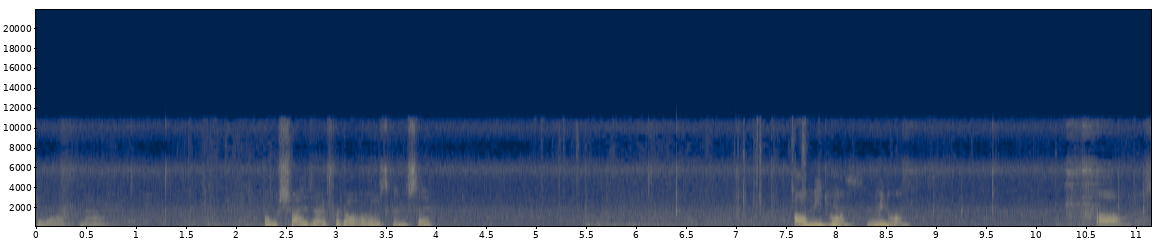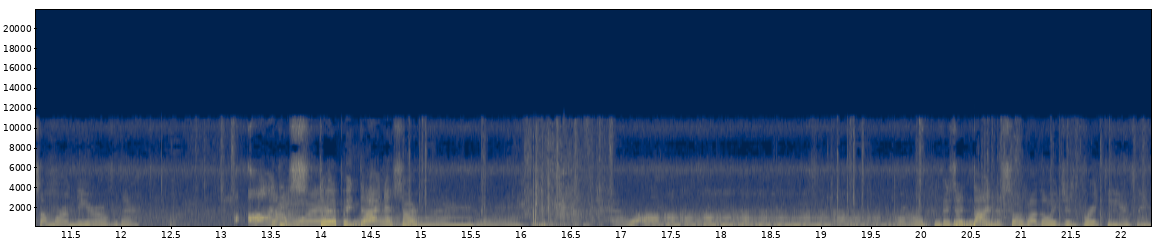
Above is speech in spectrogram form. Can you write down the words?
you want now. oh, Shiza, I forgot what I was gonna say. Oh, You Minhon, me. Minhon. Oh, somewhere in the air over there. Oh, this stupid dinosaur! There's a dinosaur, by the way, just breaking your thing.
